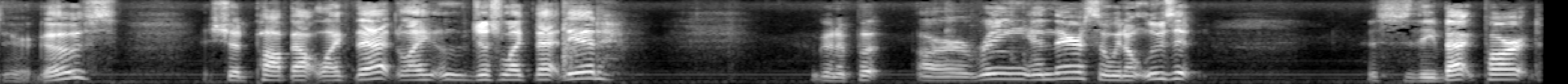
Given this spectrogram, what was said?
There it goes. It should pop out like that, like just like that did. I'm to put our ring in there so we don't lose it. This is the back part.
